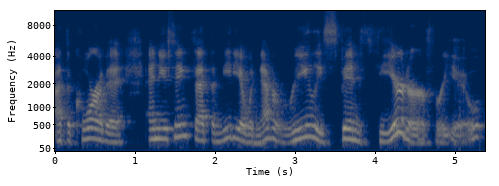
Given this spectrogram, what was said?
at the core of it and you think that the media would never really spin theater for you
